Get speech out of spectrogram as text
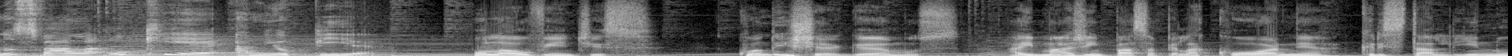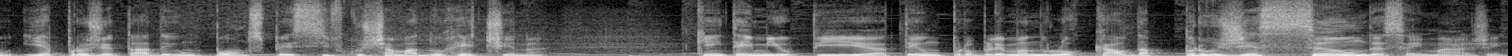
nos fala o que é a miopia. Olá, ouvintes. Quando enxergamos, a imagem passa pela córnea, cristalino e é projetada em um ponto específico chamado retina. Quem tem miopia tem um problema no local da projeção dessa imagem.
